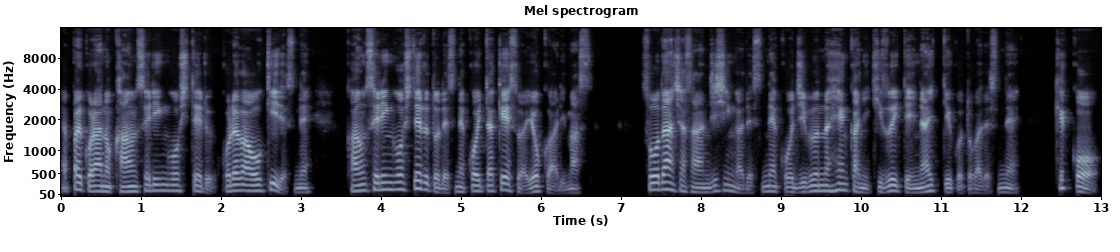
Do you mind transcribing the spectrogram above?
やっぱりこれあのカウンセリングをしてる。これが大きいですね。カウンセリングをしてるとですね、こういったケースはよくあります。相談者さん自身がですね、こう自分の変化に気づいていないっていうことがですね、結構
